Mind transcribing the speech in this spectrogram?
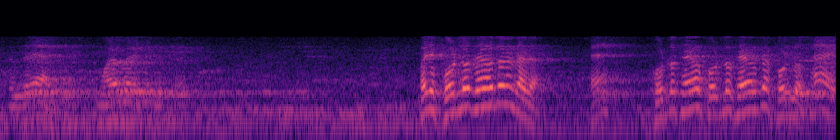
એટલે પછી ખોટલો થયો હતો ને દાદા? હે? ખોટલો થયો ખોટલો થયો કે ખોટલો થાય.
